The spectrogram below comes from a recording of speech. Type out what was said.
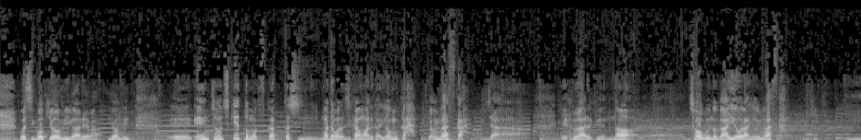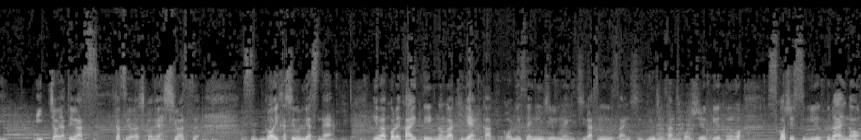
もしご興味があれば読んで、えー、延長チケットも使ったし、まだまだ時間もあるから読むか。読みますか。じゃあ、FR 君の長文の概要欄読みますか。一丁やってみます。一つよろしくお願いします。すっごい久しぶりですね。今これ書いているのが期限、括弧2022年1月23日23時59分を少し過ぎるくらいの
